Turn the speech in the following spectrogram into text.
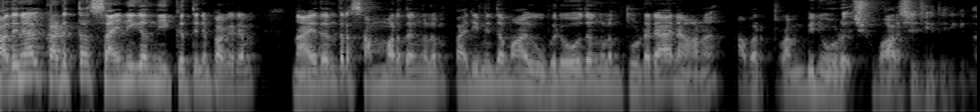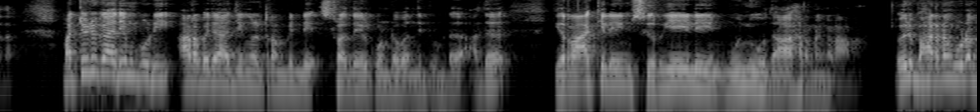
അതിനാൽ കടുത്ത സൈനിക നീക്കത്തിന് പകരം നയതന്ത്ര സമ്മർദ്ദങ്ങളും പരിമിതമായ ഉപരോധങ്ങളും തുടരാനാണ് അവർ ട്രംപിനോട് ശുപാർശ ചെയ്തിരിക്കുന്നത്. മറ്റൊരു കാര്യം കൂടി അറബ് രാജ്യങ്ങൾ ട്രംപിന്റെ ശ്രദ്ധയിൽ കൊണ്ടുവന്നിട്ടുണ്ട്. അത് ഇറാഖിലെയും സിറിയയിലെയും മുൻ ഉദാഹരണങ്ങളാണ്. ഒരു ഭരണകൂടം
